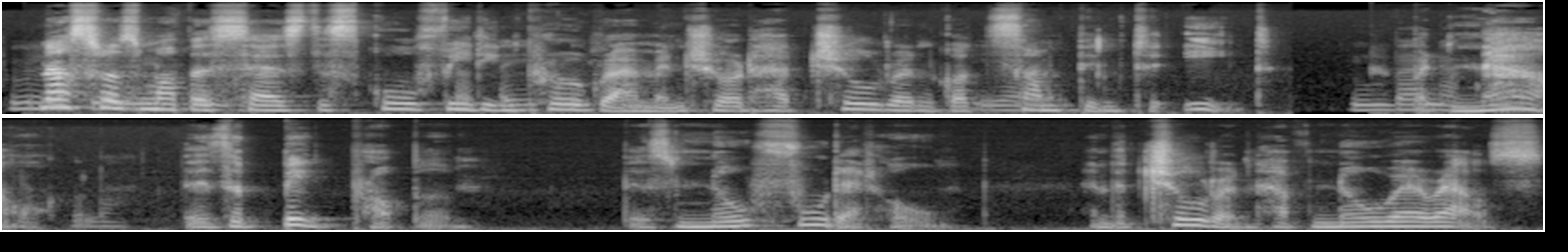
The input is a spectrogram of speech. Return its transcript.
Shule Nasra's mother says the school feeding program ensured her children got something to eat. But now there's a big problem. There's no food at home, and the children have nowhere else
